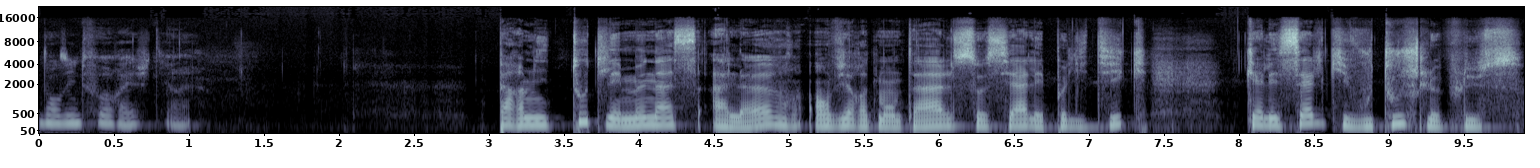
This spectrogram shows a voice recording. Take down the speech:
Dans une forêt, je dirais. Parmi toutes les menaces à l'œuvre, environnementales, sociales et politiques, quelle est celle qui vous touche le plus?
